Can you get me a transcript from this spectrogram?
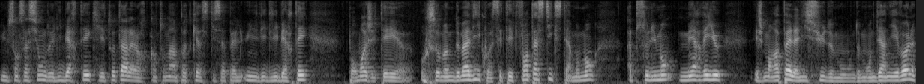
une, sensation de liberté qui est totale. Alors, quand on a un podcast qui s'appelle Une vie de liberté, pour moi, j'étais euh, au summum de ma vie. quoi. C'était fantastique. C'était un moment absolument merveilleux. Et je m'en rappelle à l'issue de mon, de mon dernier vol,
